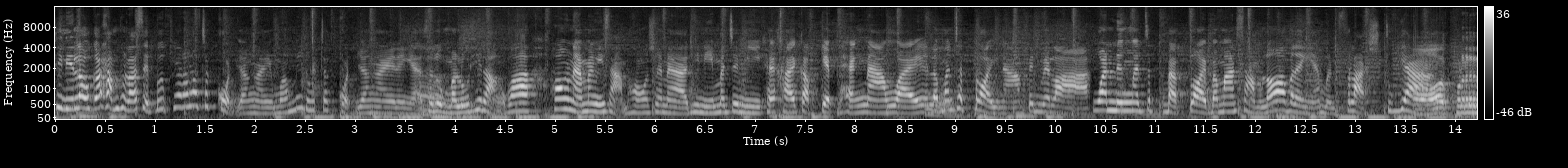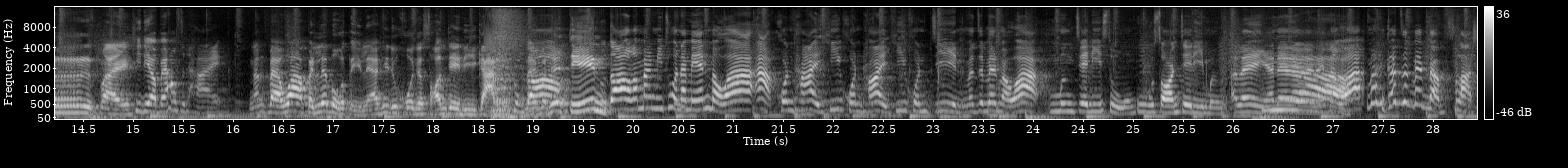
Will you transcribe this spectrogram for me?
ทีนี้เราก็ทำธุระเสร็จปุ๊บเฮ้ยแล้วเราจะกดยังไงวะไม่รู้จะกดยังไงอะไรเงี้ยอ่าสรุปมารู้ทีหลังว่าห้องน้ำมันมี 3 ห้องใช่ไหมคะทีนี้มันจะมีคล้ายๆ กับเก็บแทงน้ำไว้ แล้วมันจะปล่อยน้ำเป็นเวลา วันหนึ่งมันจะแบบปล่อยประมาณ 3 รอบอะไรเงี้ยเหมือนฟลัชทุกอย่าง อ๋อปรืดไป ทีเดียวไปห้องสุดท้าย งั้นแปลว่าเป็นเรื่องปกติแล้วที่ทุกคนจะซ้อนเจดีกันถูกในต้องประเทศจีน ถูกต้องแล้วมันมีทัวร์นาเมนต์แบบว่าอะคนไทยขี้คนไทยขี้คนจีน มันจะเป็นแบบว่ามึงเจดีสูงกูซ้อนเจดีมึงอะไรอย่างเงี้ยเนี่ได้ยๆๆแต่ว่ามันก็จะเป็นแบบฟลัช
